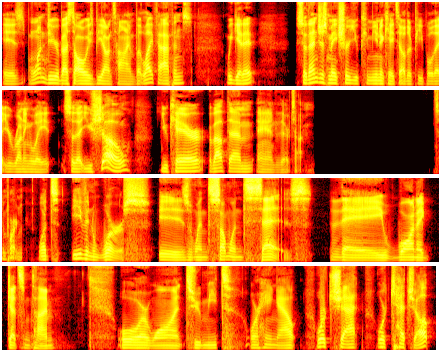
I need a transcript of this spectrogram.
is one, do your best to always be on time, but life happens. We get it. So, then just make sure you communicate to other people that you're running late so that you show you care about them and their time. It's important. What's even worse is when someone says they want to get some time or want to meet or hang out or chat or catch up.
